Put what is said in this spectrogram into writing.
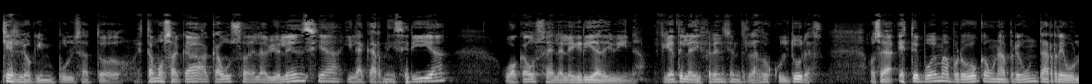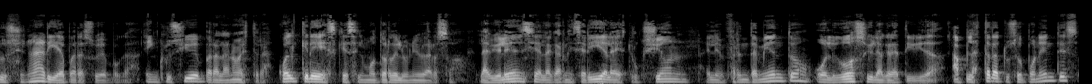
¿Qué es lo que impulsa todo? ¿Estamos acá a causa de la violencia y la carnicería o a causa de la alegría divina. Fíjate la diferencia entre las dos culturas. O sea, este poema provoca una pregunta revolucionaria para su época, e inclusive para la nuestra. ¿Cuál crees que es el motor del universo? ¿La violencia, la carnicería, la destrucción, el enfrentamiento o el gozo y la creatividad? ¿Aplastar a tus oponentes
